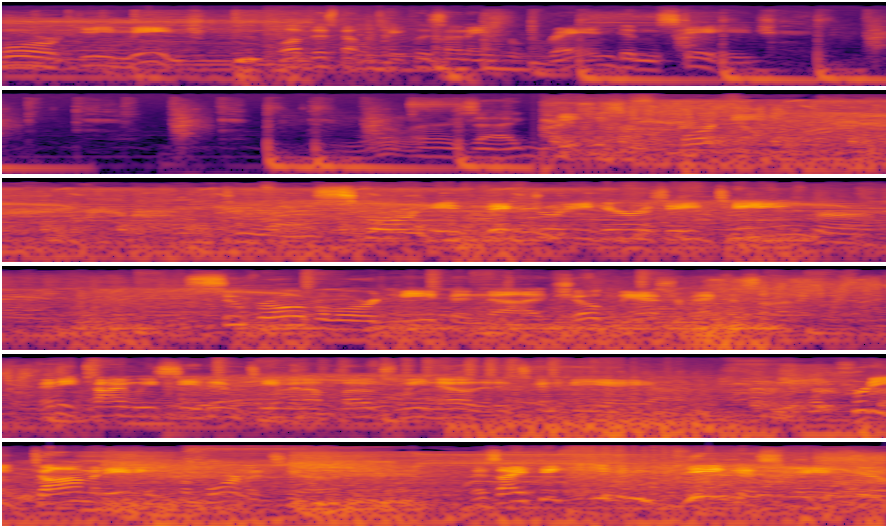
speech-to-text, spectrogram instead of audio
Porky Minch. We'll have this battle take place on a random stage. There's uh, Giygas and Porky to uh, score a victory here as a team, or Super Overlord Meep and uh, Joke Master Mechasonic. Anytime we see them teaming up, folks, we know that it's going to be a, uh, a pretty dominating performance here. As I think even Giygas may hear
